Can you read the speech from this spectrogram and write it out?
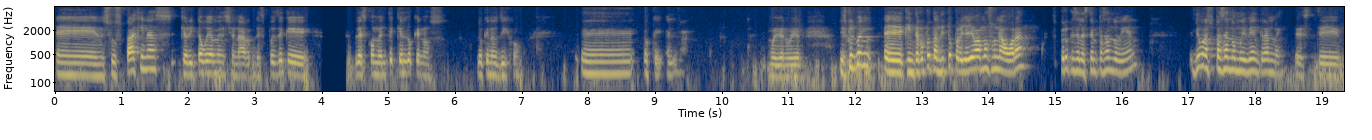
en sus páginas que ahorita voy a mencionar, después de que les comente qué es lo que nos, lo que nos dijo. Eh, ok, Muy bien, muy bien. Disculpen eh, que interrumpo tantito, pero ya llevamos una hora. Espero que se le estén pasando bien. Yo me lo estoy pasando muy bien, créanme. Este,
